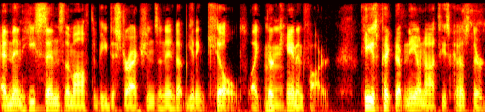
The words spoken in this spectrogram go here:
and then he sends them off to be distractions and end up getting killed, like they're Mhm. cannon fodder. He has picked up neo-Nazis because they're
